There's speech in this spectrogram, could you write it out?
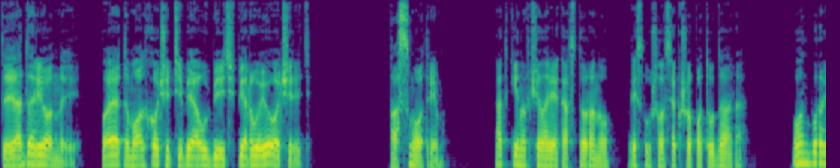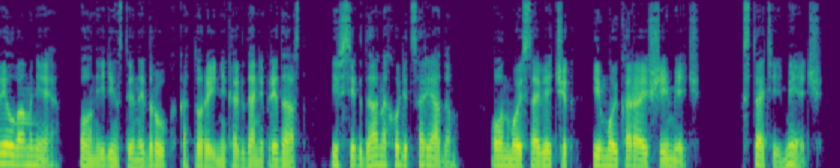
«Ты одаренный, поэтому он хочет тебя убить в первую очередь». «Посмотрим». Откинув человека в сторону, прислушался к шепоту Дара. Он бурлил во мне, он единственный друг, который никогда не предаст и всегда находится рядом. Он мой советчик и мой карающий меч. Кстати, меч.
